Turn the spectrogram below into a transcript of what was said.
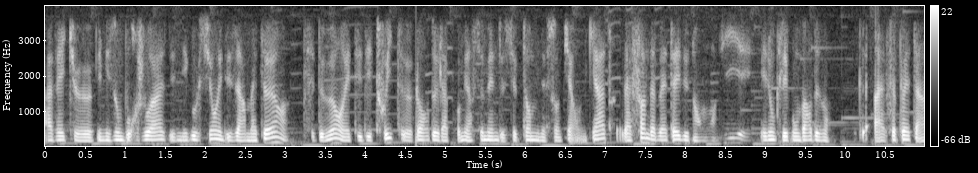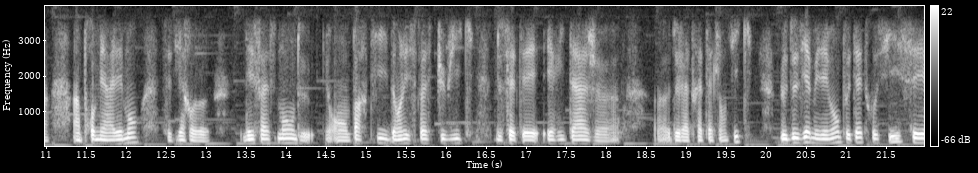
avec les maisons bourgeoises, des négociants et des armateurs ces demeures ont été détruites euh, lors de la première semaine de septembre 1944, la fin de la bataille de Normandie et, donc les bombardements. Ça peut être un, premier élément, c'est-à-dire euh, l'effacement en partie dans l'espace public de cet héritage euh, de la traite atlantique. Le deuxième élément peut-être aussi, c'est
